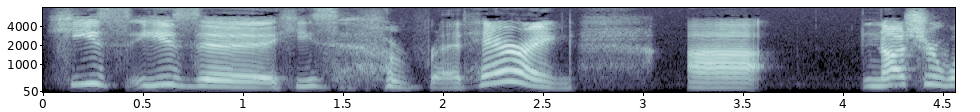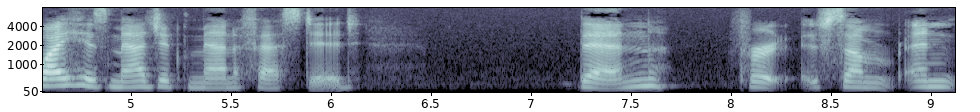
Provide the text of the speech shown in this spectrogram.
He's he's a he's a red herring. Uh not sure why his magic manifested then for some and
